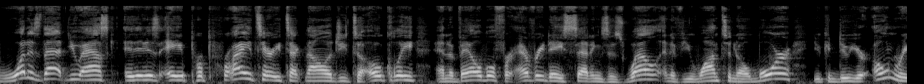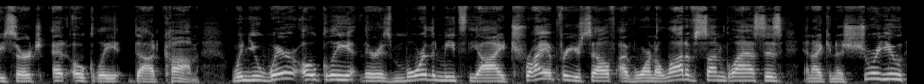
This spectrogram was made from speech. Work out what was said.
What is that, you ask? It is a proprietary technology to Oakley and available for everyday settings as well. And if you want to know more, you can do your own research at oakley.com. When you wear Oakley, there is more than meets the eye. Try it for yourself. I've worn a lot of sunglasses, and I can assure you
